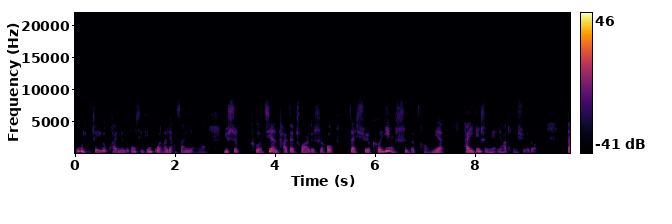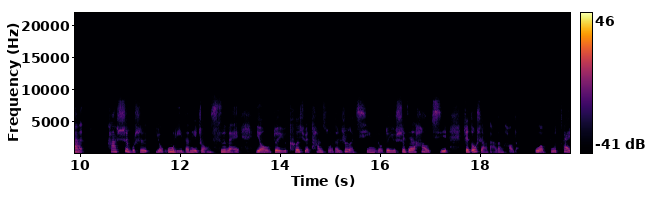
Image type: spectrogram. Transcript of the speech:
物理这一个块面的东西已经滚了两三年了。于是可见他在初二的时候，在学科应试的层面，他一定是碾压同学的。但他是不是有物理的那种思维，有对于科学探索的热情，有对于世界的好奇，这都是要打问号的。我不太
